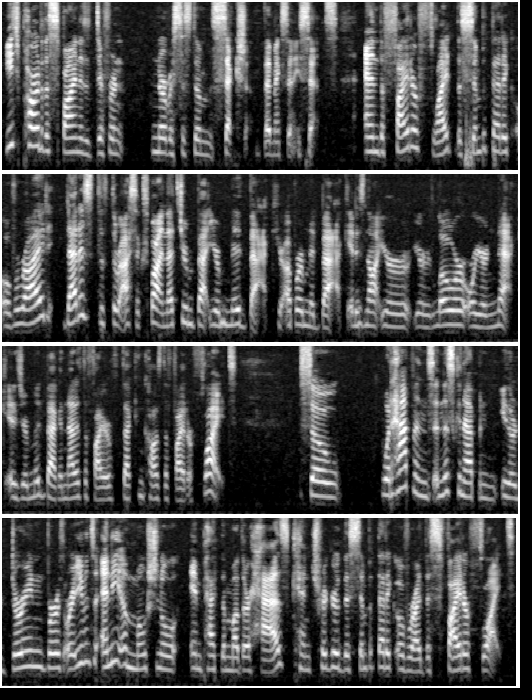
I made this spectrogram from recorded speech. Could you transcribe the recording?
Each part of the spine is a different nervous system section. That makes any sense. And the fight or flight, the sympathetic override, that is the thoracic spine. That's your back, your mid back, your upper mid back. It is not your your lower or your neck. It is your mid back, and that is the fire that can cause the fight or flight. So, what happens, and this can happen either during birth or even to any emotional impact the mother has, can trigger this sympathetic override, this fight or flight,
